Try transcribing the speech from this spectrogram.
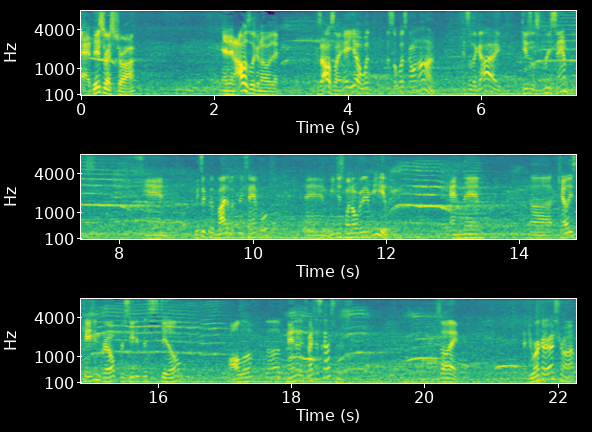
at this restaurant. And then I was looking over there because I was like, "Hey, yo, what, what's what's going on?" And so the guy gives us free samples, and we took the bite of the free samples, and we just went over there immediately. And then uh, Kelly's Cajun Grill proceeded to steal all of the Panda Express's customers. So hey, if you work at a restaurant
